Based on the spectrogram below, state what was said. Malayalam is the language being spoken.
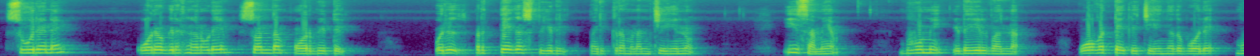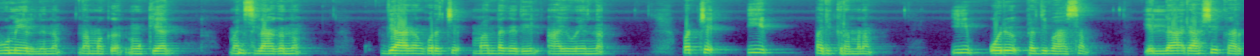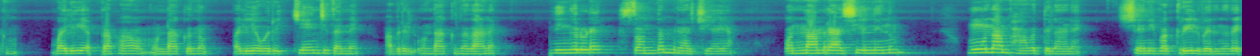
സൂര്യനെ ഓരോ ഗ്രഹങ്ങളുടെയും സ്വന്തം ഓർബിറ്റിൽ ഒരു പ്രത്യേക സ്പീഡിൽ പരിക്രമണം ചെയ്യുന്നു. ഈ സമയം ഭൂമി ഇടയിൽ വന്ന് ഓവർടേക്ക് ചെയ്യുന്നത് പോലെ ഭൂമിയിൽ നിന്നും നമുക്ക് നോക്കിയാൽ മനസ്സിലാകുന്നു. വ്യാഴം കുറച്ച് മന്ദഗതിയിൽ ആയോ എന്ന്. പക്ഷേ ഈ പരിക്രമണം ഈ ഒരു പ്രതിഭാസം എല്ലാ രാശിക്കാർക്കും വലിയ പ്രഭാവം ഉണ്ടാക്കുന്നു. വലിയ ഒരു ചേഞ്ച് തന്നെ അവരിൽ ഉണ്ടാക്കുന്നതാണ്. നിങ്ങളുടെ സ്വന്തം രാശിയായ ഒന്നാം രാശിയിൽ നിന്നും മൂന്നാം ഭാവത്തിലാണ് ശനി വക്രിയിൽ വരുന്നത്.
